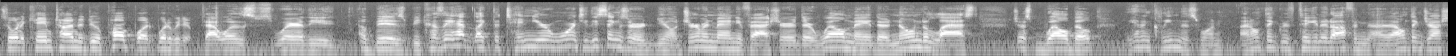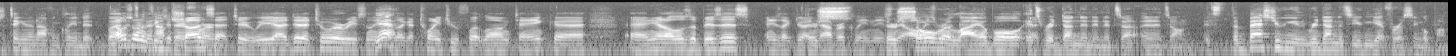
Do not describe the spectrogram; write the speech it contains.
So when it came time to do a pump, what what did we do? that was where the Abyss, because they had like the 10 year warranty. These things are, you know, German manufactured. They're well made. They're known to last. Just well built. We haven't cleaned this one. I don't think we've taken it off, and uh, I don't think Josh has taken it off and cleaned it. But That was one of the things that Sean for- said too. We uh, did a tour recently. It Yeah. was like a 22 foot long tank, uh, and he had all those abysses. And he's like, "Dude, I They're never clean these." They're they so always work." reliable. It's redundant in its uh, in its own. It's the best you can redundancy you can get for a single pump.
